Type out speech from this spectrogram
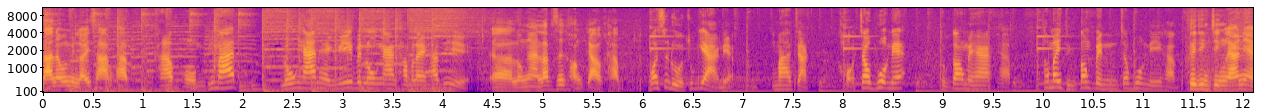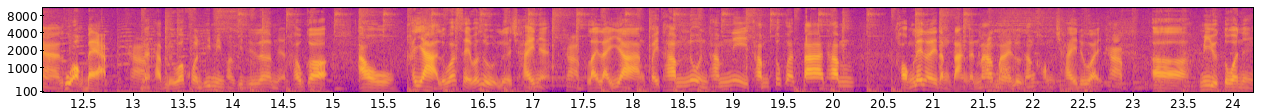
ร้านนวมินทร์ร้อยสามครับครับผมพี่มาร์ทโรงงานแห่งนี้เป็นโรงงานทำอะไรครับพี่ เอ่อโรงงานรับซื้อของเก่าครับ วัสดุทุกอย่างเนี่ย มาจากของเจ้าพวกเนี้ยถูกต้องไหมฮะครับ ทำไมถึงต้องเป็นเจ้าพวกนี้ครับ คือจริง ๆ แล้วเนี่ยผู้ออกแบบครับนะครับหรือว่าคนที่มีความคิดที่เริ่มเนี่ยเขาก็เอาขยะหรือว่าเศษวัสดุเหลือใช้เนี่ยครับหลาย ๆ อย่างไปทำนู่นทำนี่ทำตุ๊กตาทำของเล่นอะไรต่าง ๆ กันมากมายครับผมรวมทั้งของใช้ด้วยครับเอ่อมีอยู่ตัวหนึ่ง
